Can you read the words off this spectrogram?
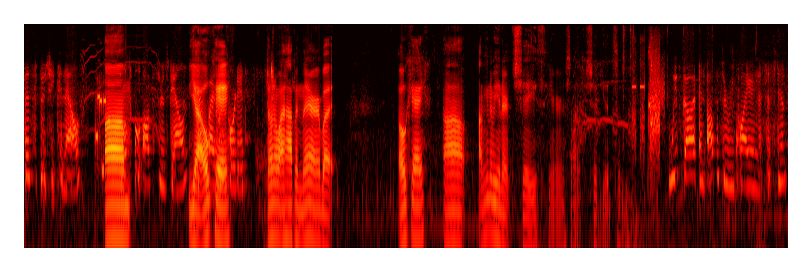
the Vespucci canals. Um, down. yeah, okay. Don't know what happened there, but okay. Uh, I'm gonna be in a chase here, so I should get some. We've got an officer requiring assistance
